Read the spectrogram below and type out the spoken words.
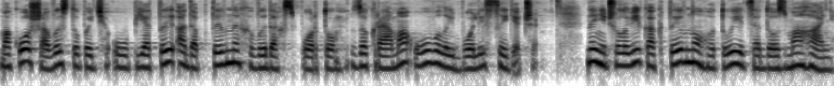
Макоша виступить у п'яти адаптивних видах спорту, зокрема у волейболі сидячи. Нині чоловік активно готується до змагань.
